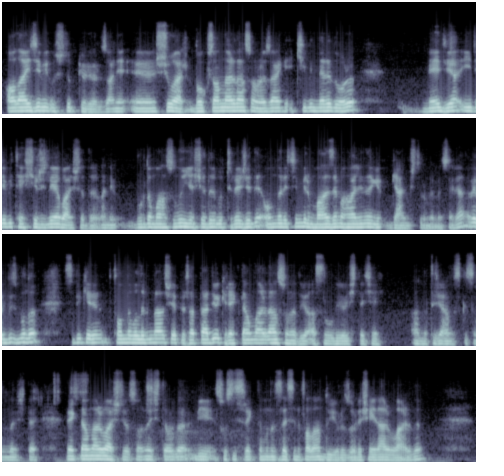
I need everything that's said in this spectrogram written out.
alaycı bir üslup görüyoruz. Hani e, şu var 90'lardan sonra özellikle 2000'lere doğru medya iyice bir teşhirciliğe başladı. Hani burada Mahsun'un yaşadığı bu trajedi onlar için bir malzeme haline gelmiş durumda mesela. Ve biz bunu spikerin tonlamalarından şey yapıyoruz. Hatta diyor ki reklamlardan sonra diyor asıl diyor işte şey anlatacağımız kısımlar işte reklamlar başlıyor sonra işte orada bir sosis reklamının sesini falan duyuyoruz. Öyle şeyler vardı.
